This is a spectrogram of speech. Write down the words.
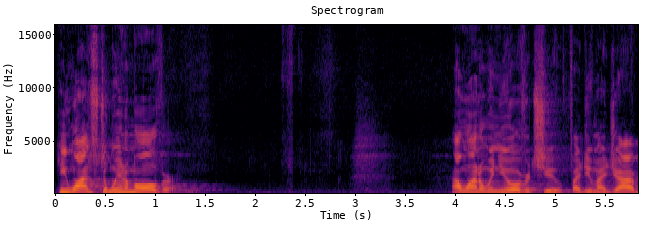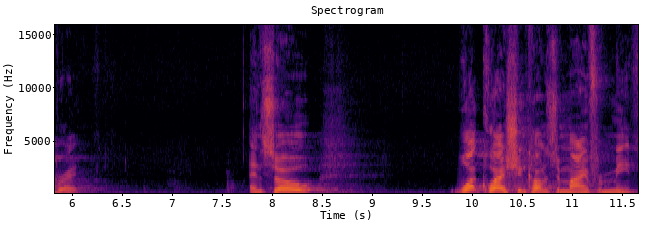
He wants to win them over. I want to win you over too if I do my job right. And so, what question comes to mind for me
